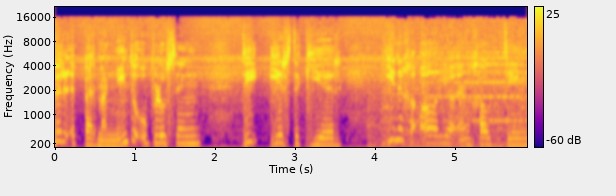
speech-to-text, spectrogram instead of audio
vir een permanente oplossing die eerste keer enige area in Gauteng.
